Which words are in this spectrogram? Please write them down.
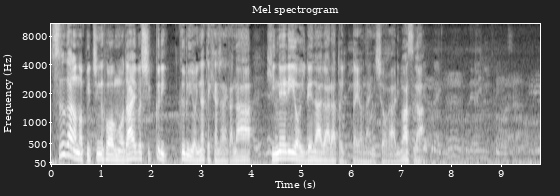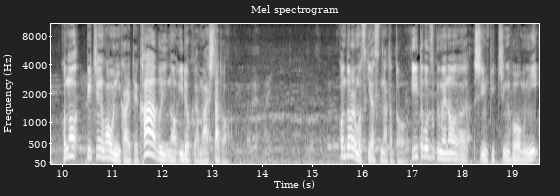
菅野のピッチングフォームもだいぶしっくりくるようになってきたんじゃないかな。ひねりを入れながらといったような印象がありますが。このピッチングフォームに変えてカーブの威力が増したとコントロールもつきやすくなったといいとこずくめの新ピッチングフォームに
